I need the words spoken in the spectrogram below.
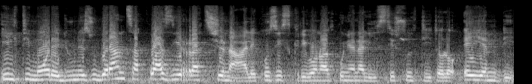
il timore di un'esuberanza quasi irrazionale, così scrivono alcuni analisti sul titolo AMD.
